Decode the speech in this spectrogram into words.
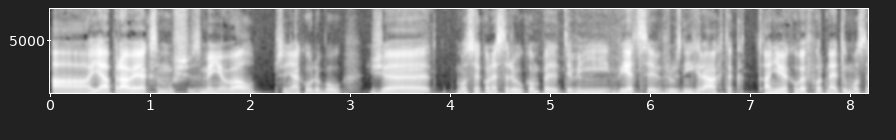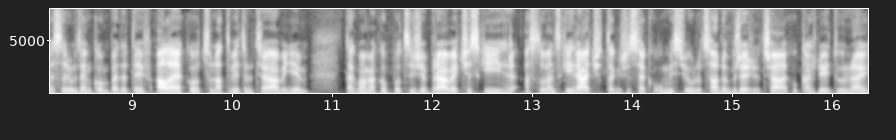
a já právě, jak jsem už zmiňoval před nějakou dobou, že moc jako nesleduju kompetitivní věci v různých hrách, tak ani jako ve Fortniteu moc nesleduju ten kompetitiv, ale jako co na Twitteru třeba vidím, tak mám jako pocit, že právě český hr- a slovenský hráči, takže se jako umístějí docela dobře, že třeba jako každý turnaj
